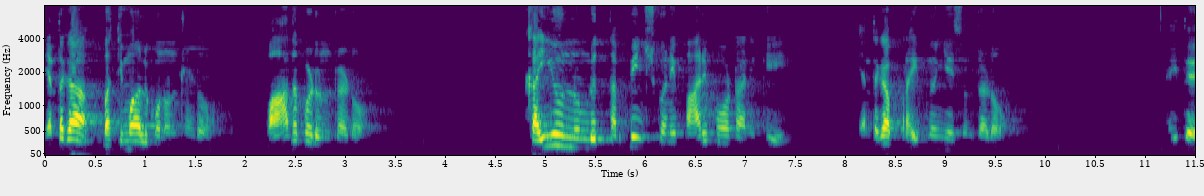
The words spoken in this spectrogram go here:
ఎంతగా బతిమాలుకొని ఉంటాడో బాధపడి ఉంటాడో కయ్యూ నుండి తప్పించుకొని పారిపోవటానికి ఎంతగా ప్రయత్నం చేసి ఉంటాడో. అయితే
